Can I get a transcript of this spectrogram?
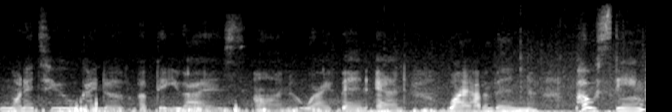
wanted to kind of update you guys on where I've been and why I haven't been posting.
